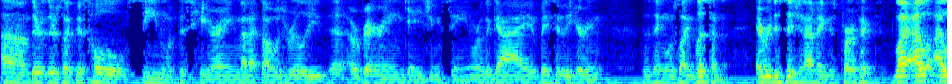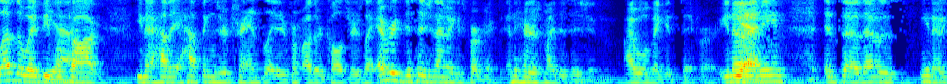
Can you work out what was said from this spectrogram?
um, there, there's like this whole scene with this hearing that I thought was really a, a very engaging scene where the guy basically hearing the thing was like, listen, every decision I make is perfect. Like I, I love the way people Yeah. talk you know how they how things are translated from other cultures. Like every decision I make is perfect, and here's my decision. I will make it safer. You know what I mean? And so that was you know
